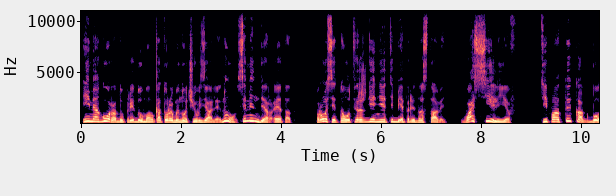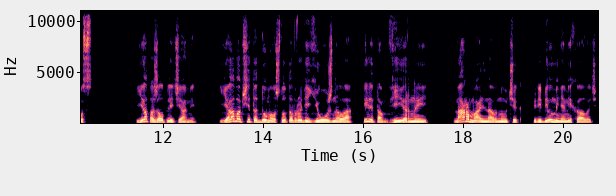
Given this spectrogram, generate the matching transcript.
«Имя городу придумал, который мы ночью взяли. Ну, Семендер этот. Просит на утверждение тебе предоставить. Васильев! Типа ты как, босс?» Я пожал плечами. Я вообще-то думал что-то вроде Южного или там Верный. Нормально, внучек, перебил меня Михалыч.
